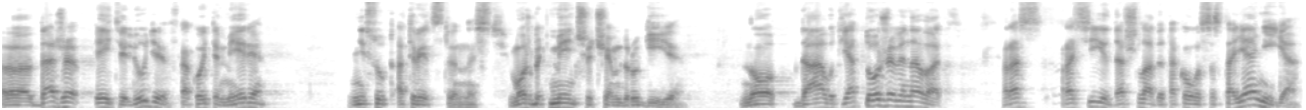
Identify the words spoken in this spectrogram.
э, даже эти люди в какой-то мере несут ответственность. Может быть, меньше, чем другие. Но да, вот я тоже виноват. Раз Россия дошла до такого состояния,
